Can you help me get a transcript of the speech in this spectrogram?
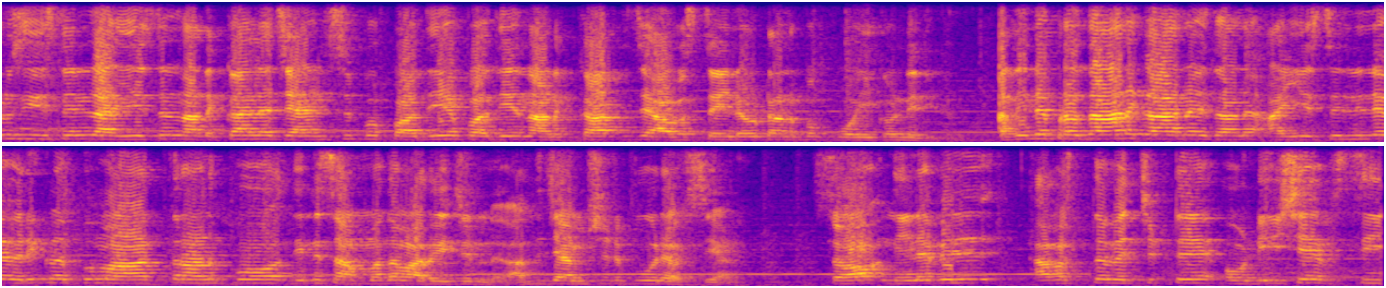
ഒരു സീസണിൽ ഐ എസ് എൽ നടക്കാനുള്ള ചാൻസ് ഇപ്പൊ പതിയെ പതിയെ നടക്കാത്ത അവസ്ഥയിലോട്ടാണ് ഇപ്പൊ പോയിക്കൊണ്ടിരിക്കുന്നത്. അതിന്റെ പ്രധാന കാരണം ഇതാണ് ഐ എസ് എല്ലിലെ ഒരു ക്ലബ്ബ് മാത്രമാണ് ഇപ്പോ ഇതിന് സമ്മതം അറിയിച്ചിട്ടുള്ളത്. അത് ജംഷഡ്പൂർ എഫ് സി ആണ്. സോ നിലവിൽ അവസ്ഥ വെച്ചിട്ട് ഒഡീഷ എഫ് സി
